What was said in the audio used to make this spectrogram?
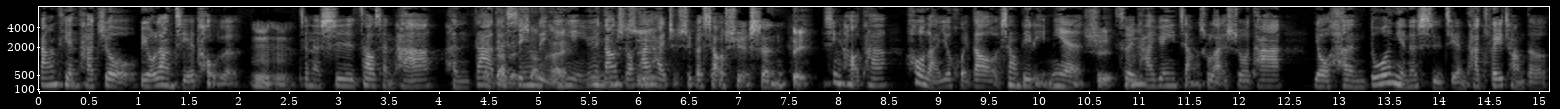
当天他就流浪街头了。嗯哼，真的是造成他很大的心理阴影，因为当时他还只是个小学生。对、嗯，幸好他后来又回到上帝里面，是，所以他愿意讲出来说他。有很多年的时间，他非常的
